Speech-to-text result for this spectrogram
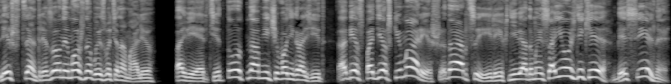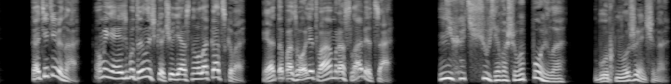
лишь в центре зоны можно вызвать аномалию. Поверьте, тут нам ничего не грозит, а без поддержки Мари, шедарцы или их неведомые союзники бессильны. Хотите вина? У меня есть бутылочка чудесного локатского. Это позволит вам расслабиться. «Не хочу я вашего пойла», — буркнула женщина.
